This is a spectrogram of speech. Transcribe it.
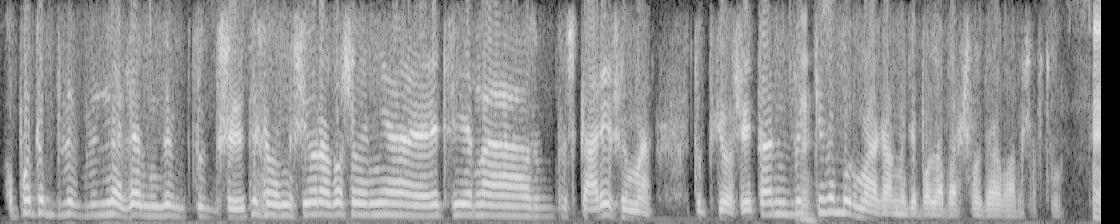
Οπότε ναι, δεν, δεν, το συζητήσαμε μισή ώρα, δώσαμε μια, έτσι, ένα σκαρίφημα του ποιος ήταν και δεν μπορούμε να κάνουμε και πολλά περισσότερα πάνω σε αυτό. Ε,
